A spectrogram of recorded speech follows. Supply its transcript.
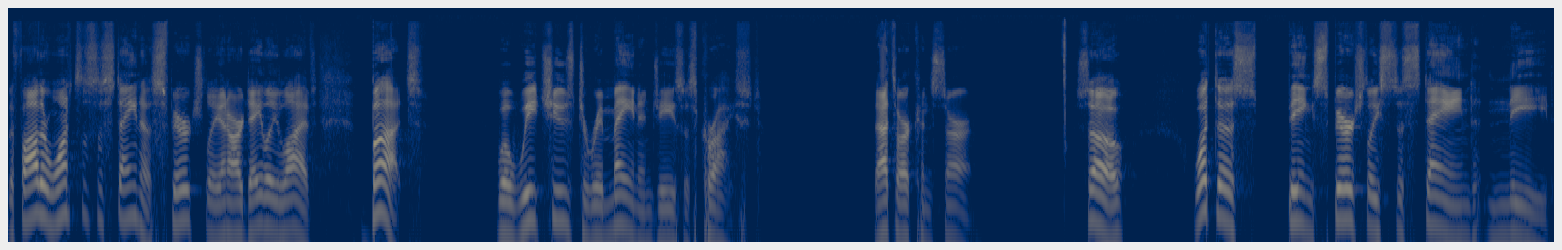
The Father wants to sustain us spiritually in our daily lives. But will we choose to remain in Jesus Christ? That's our concern. So, what does being spiritually sustained need?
